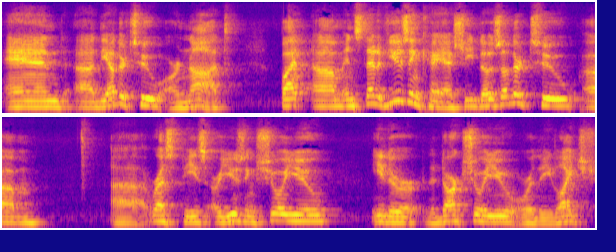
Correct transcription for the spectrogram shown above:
and uh, the other two are not. But um, instead of using keishi, those other two um, uh, recipes are using shoyu either the dark shoyu or the light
